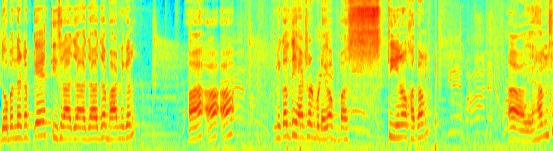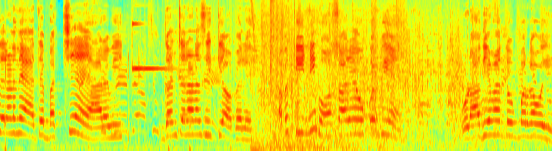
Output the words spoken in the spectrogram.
दो बंदे टपके, तीसरा आ आजा आजा आजा बाहर निकल। आ आ आ। निकलती हेडशॉट पड़ेगा। बस, तीनों ख़त्म। आ गए हमसे लड़ने आए थे, बच्चे हैं यार अभी। गन चलाना सीख के आओ पहले। अबे तीन नहीं बहुत सारे हैं, ऊपर भी हैं। उड़ा दिया मैंने तो ऊपर का वही।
